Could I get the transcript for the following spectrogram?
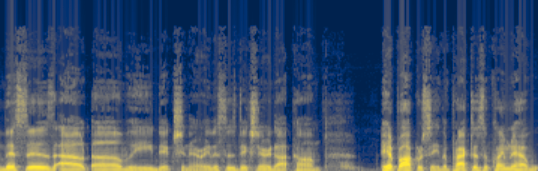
This is out of the dictionary. This is dictionary.com. Hypocrisy, the practice of claiming to have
